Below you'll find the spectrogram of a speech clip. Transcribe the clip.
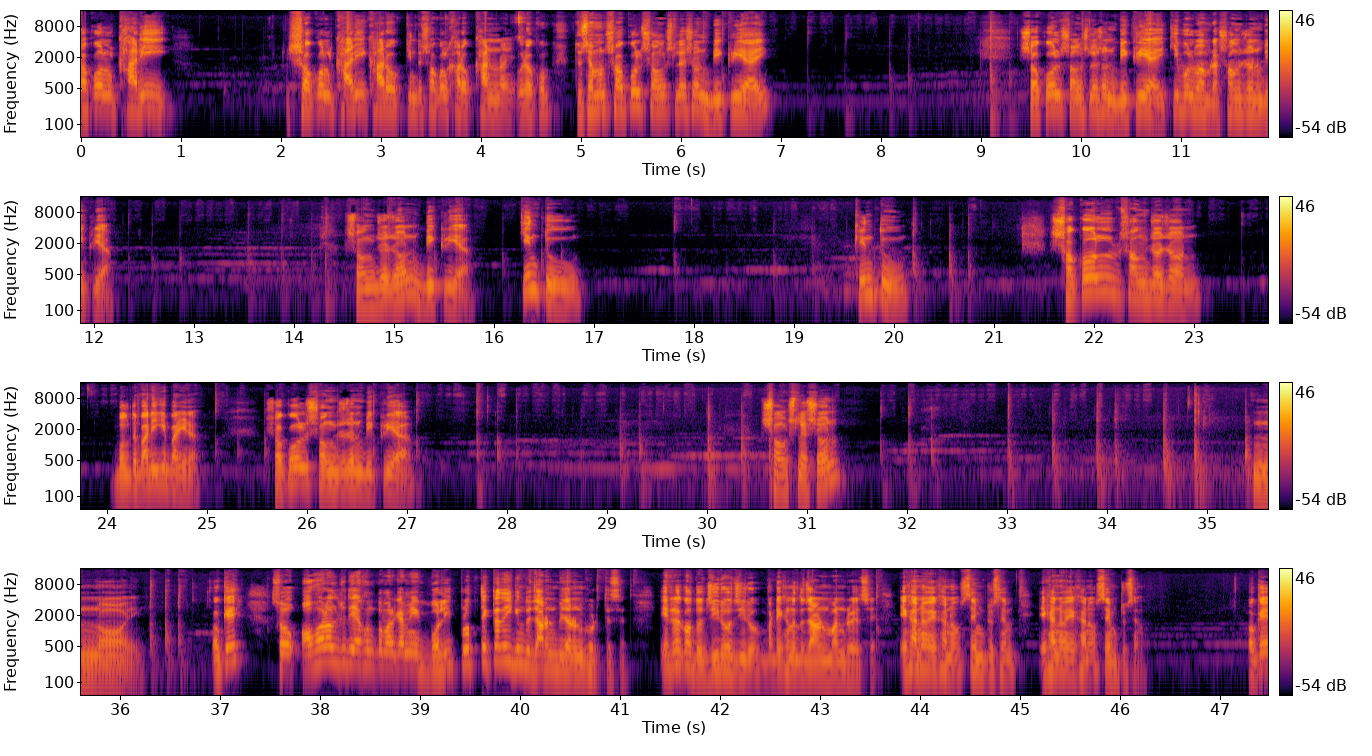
সকল খারি সকল খারি ক্ষারক কিন্তু সকল ক্ষারক খান নয়, ওরকম। তো যেমন সকল সংশ্লেষণ বিক্রিয়ায় সকল সংশ্লেষণ বিক্রিয়ায় কি বলব আমরা? সংযোজন বিক্রিয়া। সংযোজন বিক্রিয়া। কিন্তু কিন্তু সকল সংযোজন, বলতে পারি কি পারি না? সকল সংযোজন বিক্রিয়া সংশ্লেষণ নয়। ওকে সো ওভারঅল যদি এখন তোমাকে আমি বলি, প্রত্যেকটাতেই কিন্তু জারণ বিজারণ ঘটতেছে। এটা কত? জিরো জিরো বাট এখানে তো জারণ মান রয়েছে। এখানেও এখানেও সেম টু সেম এখানেও এখানেও সেম টু সেম ওকে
